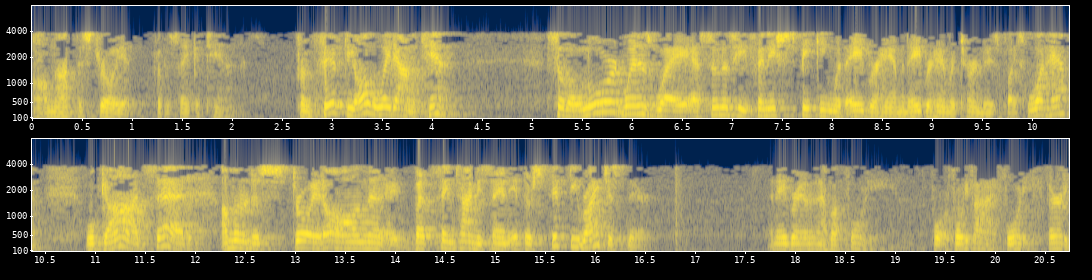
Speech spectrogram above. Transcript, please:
"I'll not destroy it for the sake of ten." From fifty all the way down to ten. So the Lord went his way as soon as he finished speaking with Abraham, and Abraham returned to his place. What happened? Well, God said, I'm going to destroy it all, and then, but at the same time, he's saying, if there's 50 righteous there, and Abraham, how about 40? 45, 40, 30,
